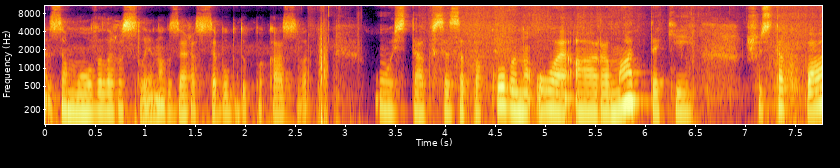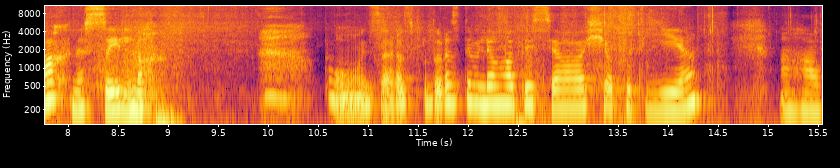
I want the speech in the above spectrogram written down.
замовила рослинок. Зараз все буду показувати. Ось так все запаковано. Ой, а аромат такий, щось так пахне сильно. Ой, зараз буду роздивлятися, що тут є. Ага, у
